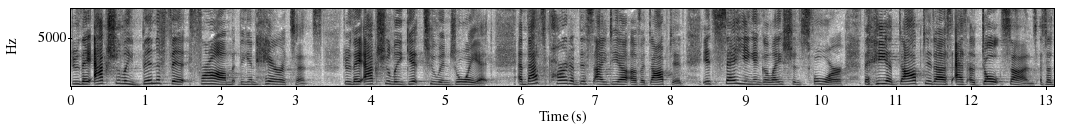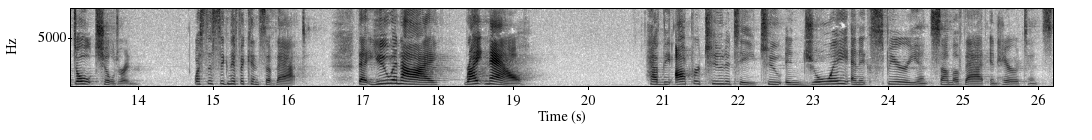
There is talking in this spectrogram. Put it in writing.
do they actually benefit from the inheritance. Do they actually get to enjoy it? And that's part of this idea of adopted. It's saying in Galatians 4 that he adopted us as adult sons, as adult children. What's the significance of that? That you and I right now have the opportunity to enjoy and experience some of that inheritance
